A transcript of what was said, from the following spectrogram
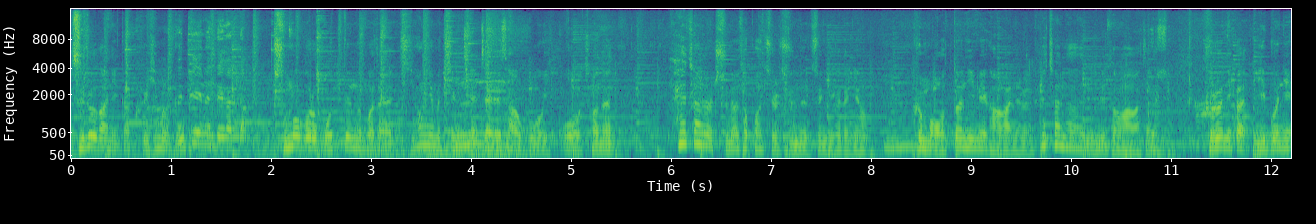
들어가니까 그 힘을 못, 그때는 내가 딱 주먹으로 못 드는 거잖아요. 형님은 지금 음. 제자리에서 하고 있고 저는 회전을 주면서 펀치를 주는 중이거든요. 음. 그럼 어떤 힘이 강하냐면 회전하는 힘이 더 강하잖아요. 그렇죠. 그러니까 이분이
